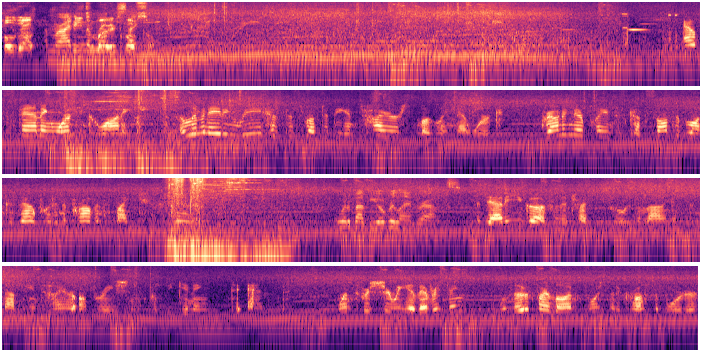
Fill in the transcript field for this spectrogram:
Hold up. I'm riding the to ride motorcycle. Outstanding work in Koani. Eliminating Reed has disrupted the entire smuggling network. Grounding their planes has cut Santa Blanca's output in the province by two-thirds. What about the overland routes? The data you got from the truck depot is allowing us to map the entire operation from beginning to end. Once we're sure we have everything, we'll notify law enforcement across the border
